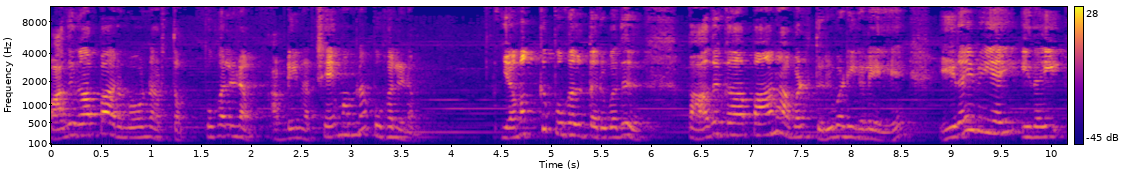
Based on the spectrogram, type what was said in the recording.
பாதுகாப்பா இருங்கோன்னு அர்த்தம். புகலிடம் அப்படின்னு சேமம்னா புகலிடம். எமக்கு புகழ் தருவது பாதுகாப்பான அவள் திருவடிகளே இறைவியை இதை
